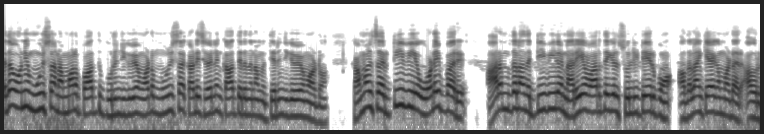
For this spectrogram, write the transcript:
எதை ஒன்றையும் முழுசாக நம்மளால் பார்த்து புரிஞ்சிக்கவே மாட்டோம். முழுசாக கடைசி வரையிலும் காத்திருந்து நம்ம தெரிஞ்சுக்கவே மாட்டோம். கமல் சார் டிவியை உடைப்பார். ஆரம்பத்தில் அந்த டிவியில் நிறைய வார்த்தைகள் சொல்லிகிட்டே இருப்போம். அதெல்லாம் கேட்க மாட்டார். அவர்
